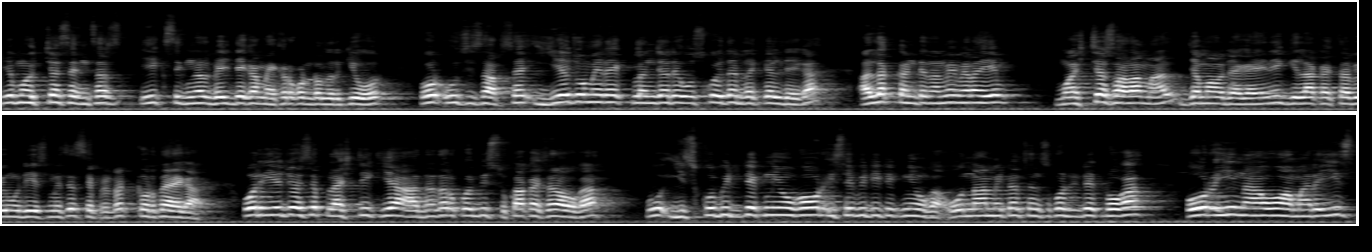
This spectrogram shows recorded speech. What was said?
ये मॉइस्चर सेंसर एक सिग्नल भेज देगा माइक्रो कंट्रोलर की ओर और, उस हिसाब से ये जो मेरा एक प्लंजर है उसको इधर धकेल देगा। अलग कंटेनर में मेरा ये मॉइस्चर वाला माल जमा हो जाएगा यानी गीला कचरा भी मुझे इसमें से सेपरेट करता आएगा और ये जो ऐसे प्लास्टिक या अदर कोई भी सूखा कचरा होगा वो इसको भी डिटेक्ट नहीं होगा और इसे भी डिटेक्ट नहीं होगा। वो ना मेटल सेंसर को डिटेक्ट होगा और ही ना वो हमारे इस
